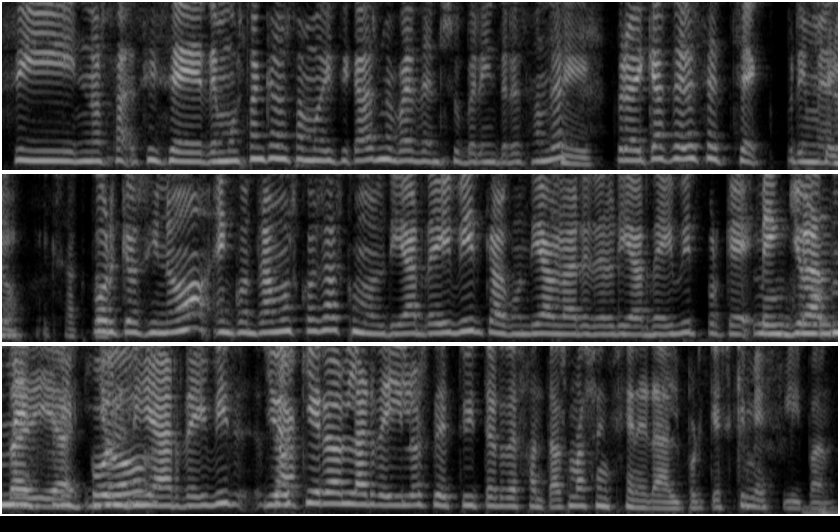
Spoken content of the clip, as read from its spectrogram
si, no está- si se demuestran que no están modificadas, me parecen súper interesantes, Sí, pero hay que hacer ese check primero. sí, exacto. Porque si no, encontramos cosas como el Dr. David, que algún día hablaré del Dr. David, porque Me yo encantaría. me Yo- el Dr. David. o Yo quiero hablar de hilos de Twitter de fantasmas en general, porque es que me flipan.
